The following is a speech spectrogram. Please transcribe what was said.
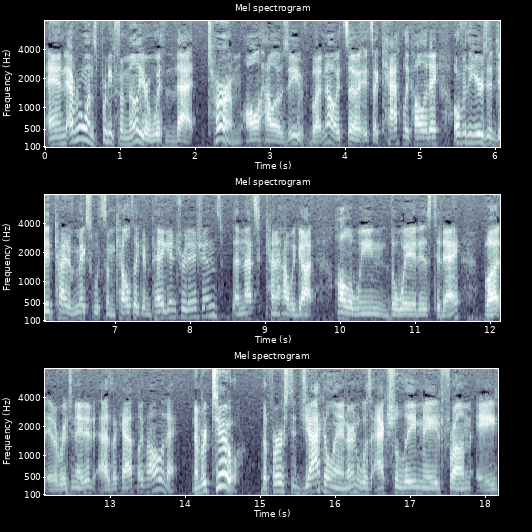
And everyone's pretty familiar with that term, All Hallows Eve. But no, it's a, it's a Catholic holiday. Over the years, it did kind of mix with some Celtic and pagan traditions, and that's kind of how we got Halloween the way it is today. But it originated as a Catholic holiday. Number two, the first jack-o'-lantern was actually made from a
